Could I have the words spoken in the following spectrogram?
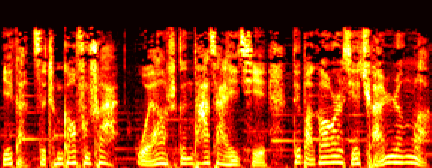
也敢自称高富帅？我要是跟他在一起，得把高跟鞋全扔了。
